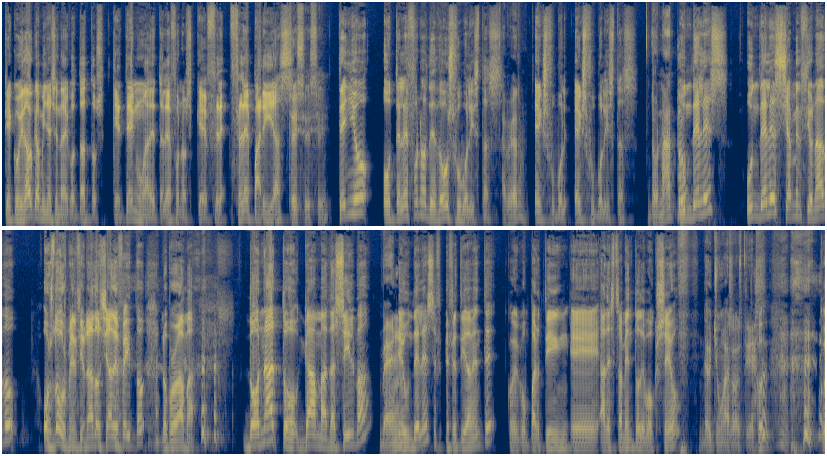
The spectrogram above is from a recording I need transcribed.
que cuidado que a miña axenda de contactos, que ten unha de teléfonos que fle, fleparías, sí, sí, sí. teño o teléfono de dous futbolistas. A ver. Exfutbol, exfutbolistas. Donato. Un deles Un deles xa mencionado, os dous mencionados xa de feito no programa. Donato Gama da Silva ben. é un deles, efectivamente, co que compartín eh, adestramento de boxeo. Deuche unhas hostias. Co, co,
